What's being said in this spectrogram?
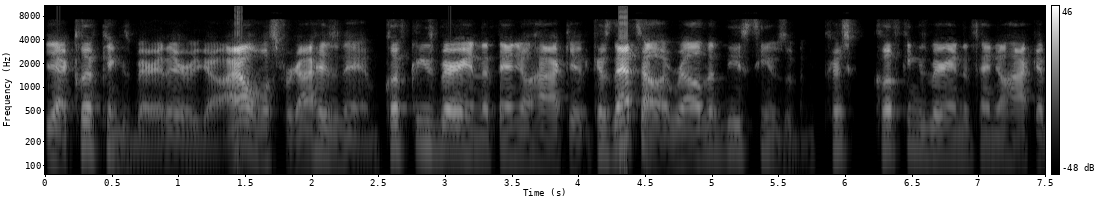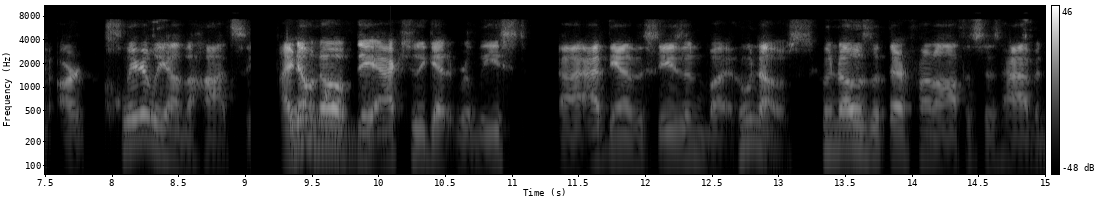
Yeah, Cliff Kingsbury. There we go. I almost forgot his name. Cliff Kingsbury and Nathaniel Hackett, because that's how irrelevant these teams have been. Chris, Cliff Kingsbury and Nathaniel Hackett are clearly on the hot seat. I don't know if they actually get released uh, at the end of the season, but who knows? Who knows what their front offices have in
